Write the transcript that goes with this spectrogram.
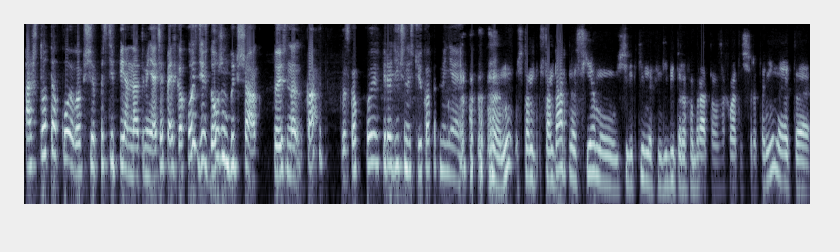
А, а что такое вообще постепенно отменять? Опять, какой здесь должен быть шаг? То есть как, с какой периодичностью и как отменяем? ну, стан- стандартная схема у селективных ингибиторов обратного захвата серотонина – это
